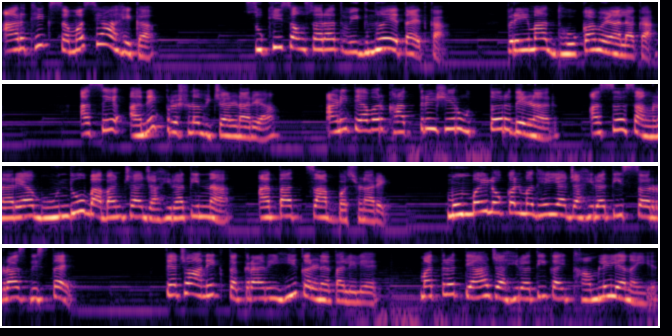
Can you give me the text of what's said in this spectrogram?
आर्थिक समस्या आहे का? सुखी संसारात विघ्न येत आहेत का? प्रेमात धोका मिळाला का? असे अनेक प्रश्न विचारणाऱ्या आणि त्यावर खात्रीशीर उत्तर देणार असं सांगणाऱ्या भोंदू बाबांच्या जाहिरातींना आता चाप बसणार. आहे मुंबई लोकलमध्ये या जाहिराती सर्रास दिसत आहेत त्याच्या अनेक तक्रारीही करण्यात आलेल्या आहेत. मात्र त्या जाहिराती काही थांबलेल्या नाहीयेत.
